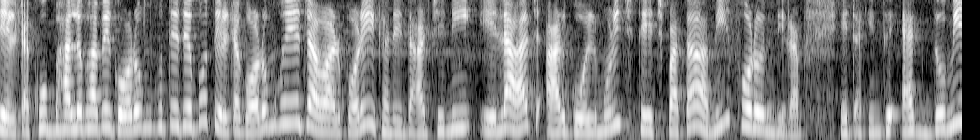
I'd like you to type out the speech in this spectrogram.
তেলটা খুব ভালোভাবে গরম হতে দেব। তেলটা গরম হয়ে যাওয়ার পরে এখানে দারচিনি, এলাচ আর গোলমরিচ, তেজপাতা আমি ফোড়ন দিলাম। এটা কিন্তু একদমই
